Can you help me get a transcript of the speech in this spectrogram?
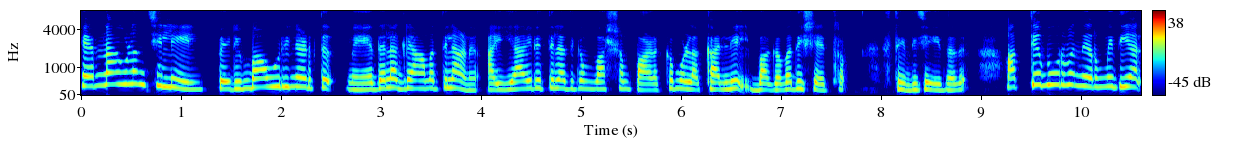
എറണാകുളം ജില്ലയിൽ പെരുമ്പാവൂരിനടുത്ത് മേദല ഗ്രാമത്തിലാണ് അയ്യായിരത്തിലധികം വർഷം പഴക്കമുള്ള കല്ലിൽ ഭഗവതി ക്ഷേത്രം സ്ഥിതി ചെയ്യുന്നത്. അത്യപൂർവ നിർമ്മിതിയാൽ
